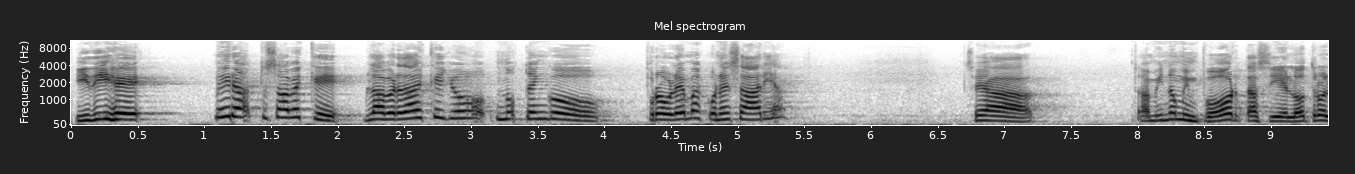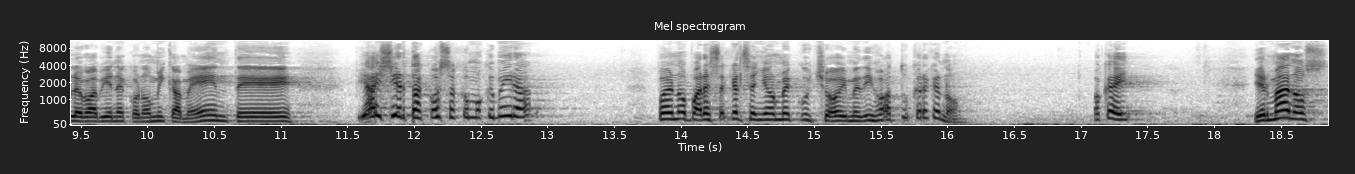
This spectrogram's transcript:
y dije, mira, tú sabes que la verdad es que yo no tengo problemas con esa área. O sea, a mí no me importa si el otro le va bien económicamente. Y hay ciertas cosas como que, mira, bueno, parece que el Señor me escuchó y me dijo, ah, ¿tú crees que no? Ok. Y hermanos,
